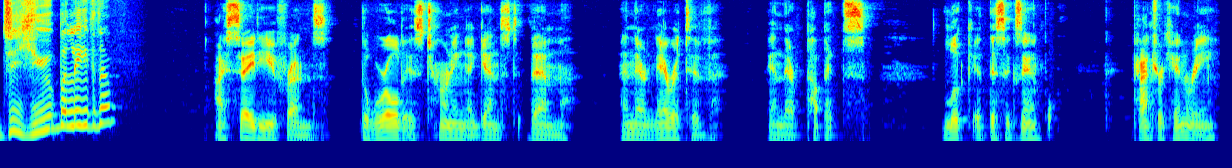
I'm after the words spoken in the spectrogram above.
do you believe them? I say to you, friends, the world is turning against them and their narrative and their puppets. Look at this example. Patrick Henry,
